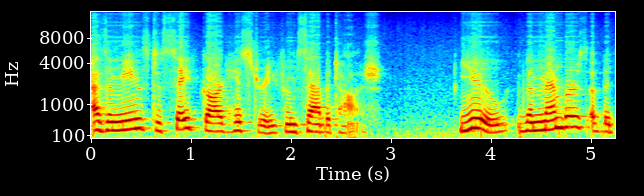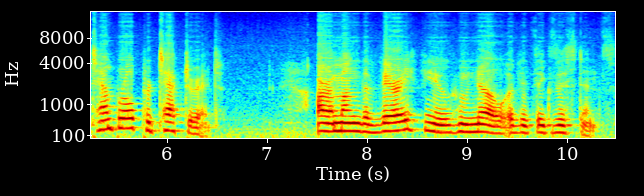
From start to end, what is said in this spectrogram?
as a means to safeguard history from sabotage. You, the members of the Temporal Protectorate, are among the very few who know of its existence.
